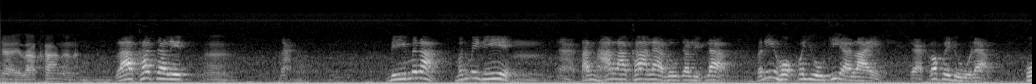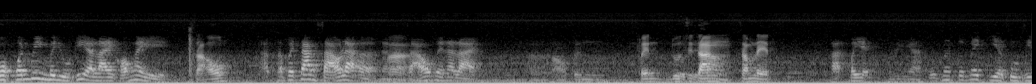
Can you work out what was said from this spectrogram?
ใช่ราคานั่นน่ะราคะจริตอ่านะดีไหมล่ะ มันไม่ดีอืมอ่าตัณหาราคาแล้วดูจริตแล้วตอนนี้หกไปอยู่ที่อะไรเนี่ยก็ไปดูแล้วหกมันวิ่งไปอยู่ที่อะไรของไอ้เสาอะไปตั้งเสาแล้วเออนั่นอ่าเสาเป็นอะไรเขาเป็นเป็นดุสิตังสำเร็จ อะไปนี่ไงมันจะไม่เกี่ยวสูตรสิ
